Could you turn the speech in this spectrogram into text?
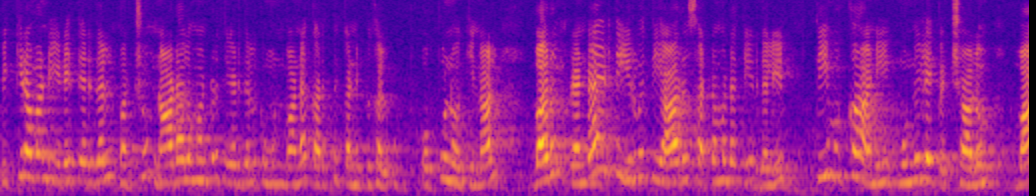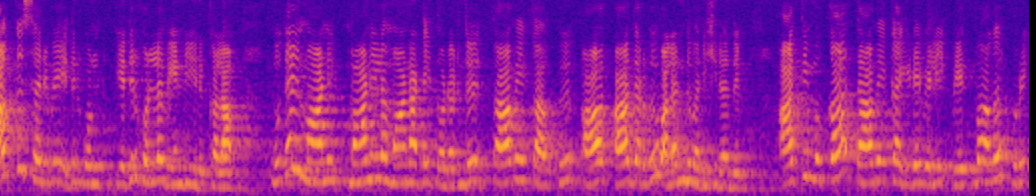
விக்கிரவாண்டி இடைத்தேர்தல் மற்றும் நாடாளுமன்ற தேர்தலுக்கு முன்பான கருத்து கணிப்புகள் ஒப்பு நோக்கினால் வரும் ரெண்டாயிரத்தி இருபத்தி ஆறு சட்டமன்ற தேர்தலில் திமுக அணி முன்னிலை பெற்றாலும் வாக்கு சரிவை எதிர்கொண் எதிர்கொள்ள வேண்டியிருக்கலாம். முதல் மாநில மாநில மாநாட்டை தொடர்ந்து தாவேக்காவுக்கு ஆ- ஆதரவு வளர்ந்து வருகிறது. அதிமுக தாவேகா இடைவெளி வெகுவாக குறை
